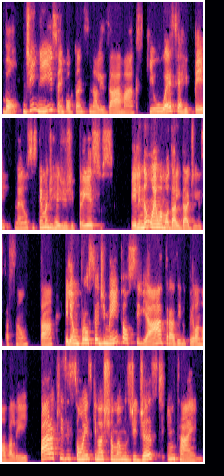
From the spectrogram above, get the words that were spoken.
Bom, de início é importante sinalizar, Max, que o SRP, né, o Sistema de Registro de Preços, ele não é uma modalidade de licitação, tá? Ele é um procedimento auxiliar trazido pela nova lei para aquisições que nós chamamos de just in time,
